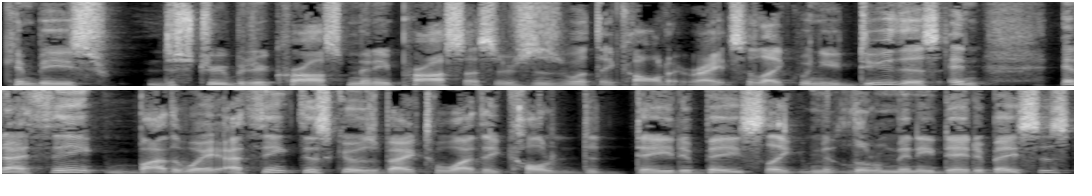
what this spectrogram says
can be distributed across many processors is what they called it, right? So like when you do this and, and I think, by the way, I think this goes back to why they called it a database, like little mini databases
